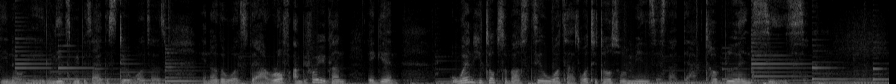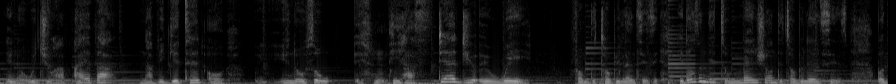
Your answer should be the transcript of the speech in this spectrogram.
you know, he leads me beside the still waters. In other words, they are rough. And before you can, again, when he talks about still waters, what it also means is that there are turbulent seas, you know, which you have either navigated or, you know, so he has steered you away from the turbulences. He doesn't need to mention the turbulences, but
